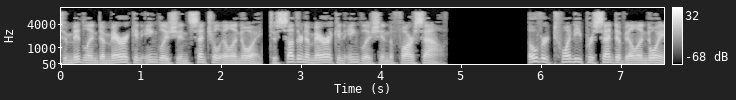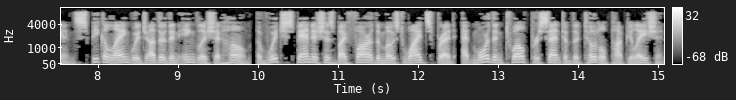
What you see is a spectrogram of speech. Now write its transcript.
to Midland American English in central Illinois, to Southern American English in the far south. Over 20% of Illinoisans speak a language other than English at home, of which Spanish is by far the most widespread, at more than 12% of the total population.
